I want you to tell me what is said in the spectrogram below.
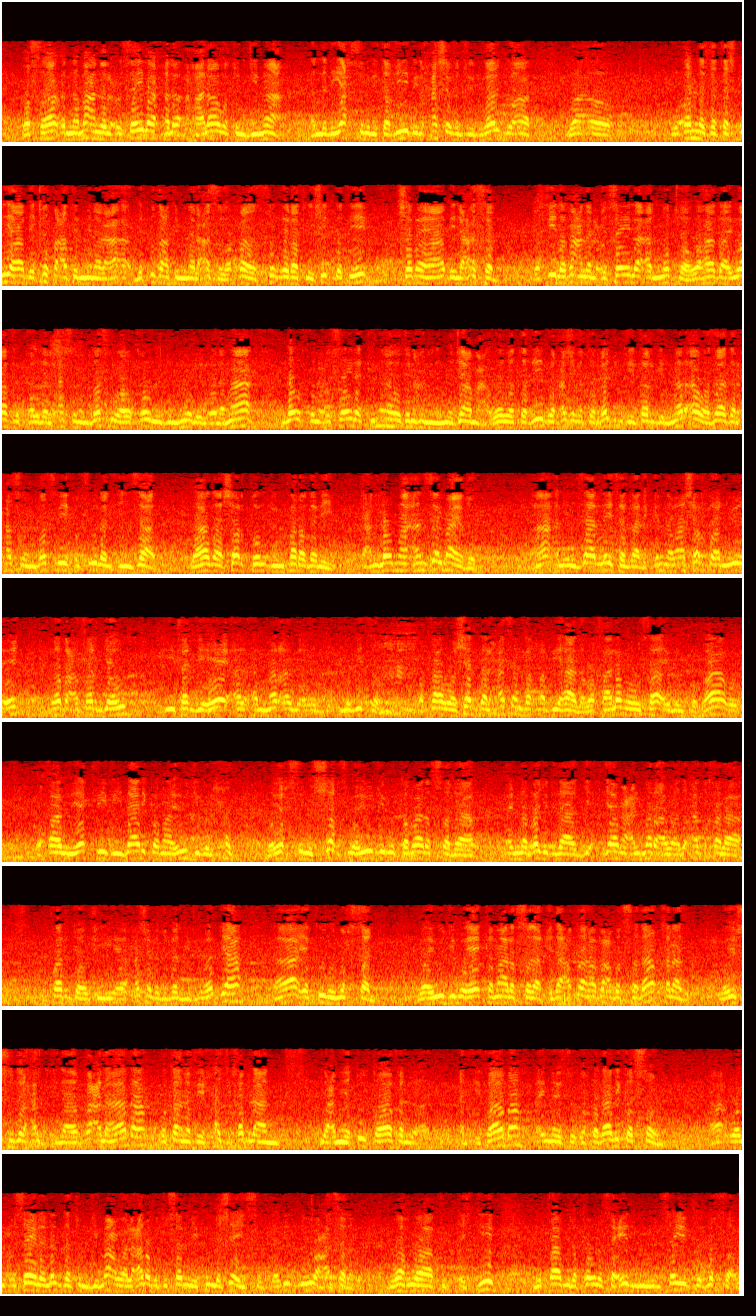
إن معنى العسيلة حلاوة الجماع الذي يحصل بتغييب الحشفة في الفرج و... و... وأنس تشبيهها بقطعة من الع... بقطعة من العسل وقال صغرت لشدة شبهها بالعسل. وقيل معنى العسيلة النطفة وهذا يوافق قول الحسن البصري وهو قول جمهور العلماء. ذوق العسيلة كناية عن المجامعة وهو تغييب حشفة الرجل في فرج المرأة وزاد الحسن البصري حصول الإنزال وهذا شرط انفرد به. يعني لو ما أنزل ما يضر. ها الإنسان ليس ذلك إنما شرط أن إيه؟ يضع فرجه في فرج إيه المرأة الذي وقال وشد الحسن في هذا. وخالفه سائر الفقهاء وقالوا يكفي في ذلك ما يوجب الحد ويحسن الشخص ويوجب كمال الصداق. فإن الرجل إذا جامع المرأة وأدخل فرجه في حشبة فرج في فرجها يكون محصن ويوجب إيه كمال الصداق. إذا أعطاها بعض الصداق خلاص ويفسد الحج إذا فعل هذا وكان في حج قبل أن يعني يطول طواف الإفاضة فإنه يسوق. وكذلك الصوم. والعسيلة لذة الجماع والعرب تسمي كل شيء تلذه عسلا وهو في التشديد يقابل قول سعيد بن المسيب بالرخصة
